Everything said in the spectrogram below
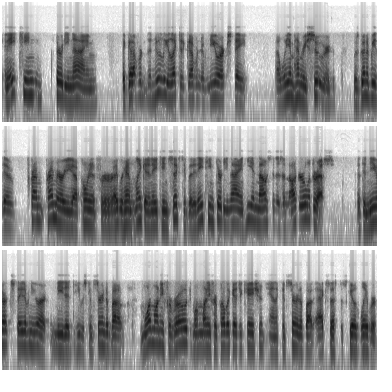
In 1839, the, governor, the newly elected governor of New York State, uh, William Henry Seward, was going to be the prim- primary opponent for Abraham Lincoln in 1860. But in 1839, he announced in his inaugural address that the New York State of New York needed, he was concerned about more money for roads, more money for public education, and a concern about access to skilled labor.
